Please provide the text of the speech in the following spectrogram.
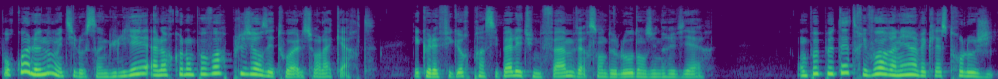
pourquoi le nom est-il au singulier alors que l'on peut voir plusieurs étoiles sur la carte, et que la figure principale est une femme versant de l'eau dans une rivière? On peut peut-être y voir un lien avec l'astrologie.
